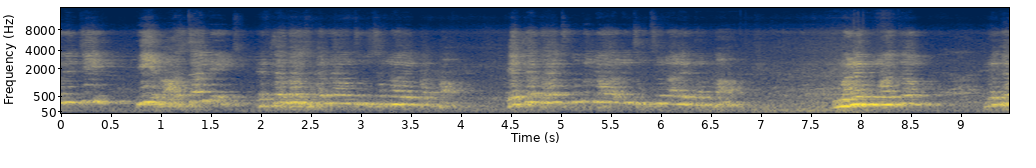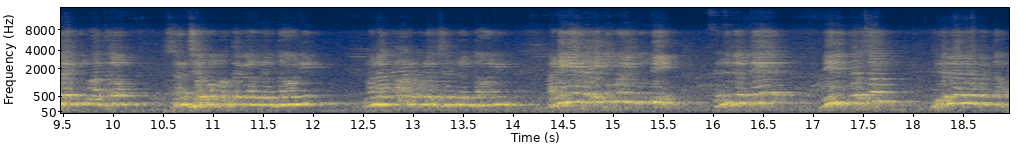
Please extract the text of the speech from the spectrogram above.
గురించి ఈ రాష్ట్రాన్ని ఎట్లా దోచుకుందామని చూస్తున్నారే తప్ప ఎట్లా దోచుకుంటున్నారని చూస్తున్నారే తప్ప మనకు మాత్రం ప్రజలకు మాత్రం సంక్షేమ పథకాలు తెద్దామని మన కార్పొరేషన్ తెద్దామని అడిగే రైతు మనకు ఉంది. ఎందుకంటే దీనికోసం జిల్లాలో పెట్టాం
